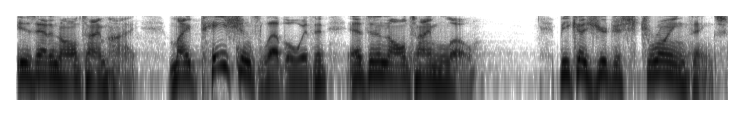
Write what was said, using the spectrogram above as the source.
is at an all-time high. My patience level with it is at an all time low because you're destroying things.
